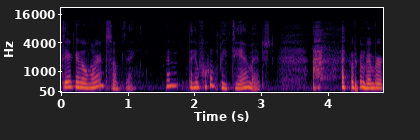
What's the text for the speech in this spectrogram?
they're going to learn something and they won't be damaged. I remember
